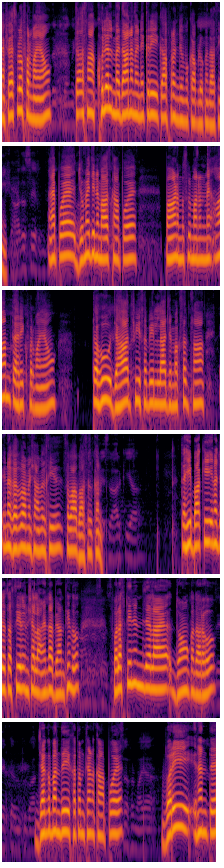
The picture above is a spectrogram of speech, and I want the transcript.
ऐं फ़ैसिलो फ़र्मायाऊं त असां खुलियल मैदान में निकिरी काफ़रनि जो मुक़ाबिलो कंदासीं ऐं पोइ जुमे जी नमाज़ खां पोइ पाण मुस्लमाननि में आम तहरीक फ़रमायाऊं त हू जहाद फी सबील्ला जे मक़सद सां इन गज़बा में शामिलु थी सवाबु हासिलु कनि त हीअ बाक़ी इन जो तस्वीरु इनशा आईंदा बयानु थींदो फ़लस्तीनीनि जे लाइ दुआऊं कंदा रहो जंगबंदी ख़तमु थियण खां पोइ वरी इन्हनि ते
